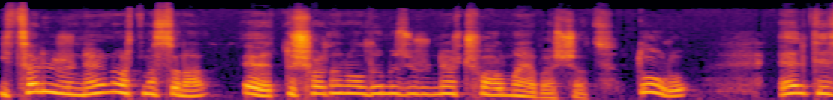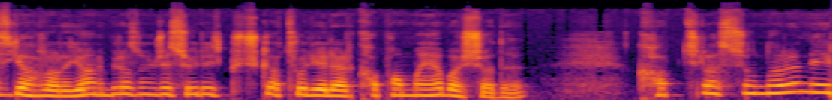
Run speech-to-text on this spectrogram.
İthal ürünlerin artmasına, evet dışarıdan aldığımız ürünler çoğalmaya başladı. Doğru. El tezgahları yani biraz önce söyledik küçük atölyeler kapanmaya başladı. Kapitülasyonların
